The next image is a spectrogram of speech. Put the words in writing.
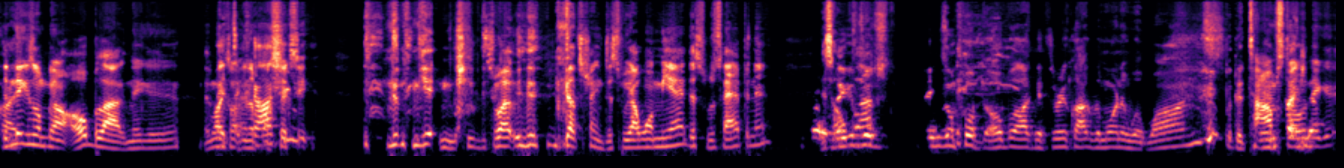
The Like, niggas gonna be on O Block, nigga. Them Like niggas gonna end up on sixty. Getting this why Dr. Strange. This where y'all want me at. This was happening. It's O niggas, Block just, niggas gonna pull up the O Block at three o'clock in the morning with wands. with the Tom Stone, nigga.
